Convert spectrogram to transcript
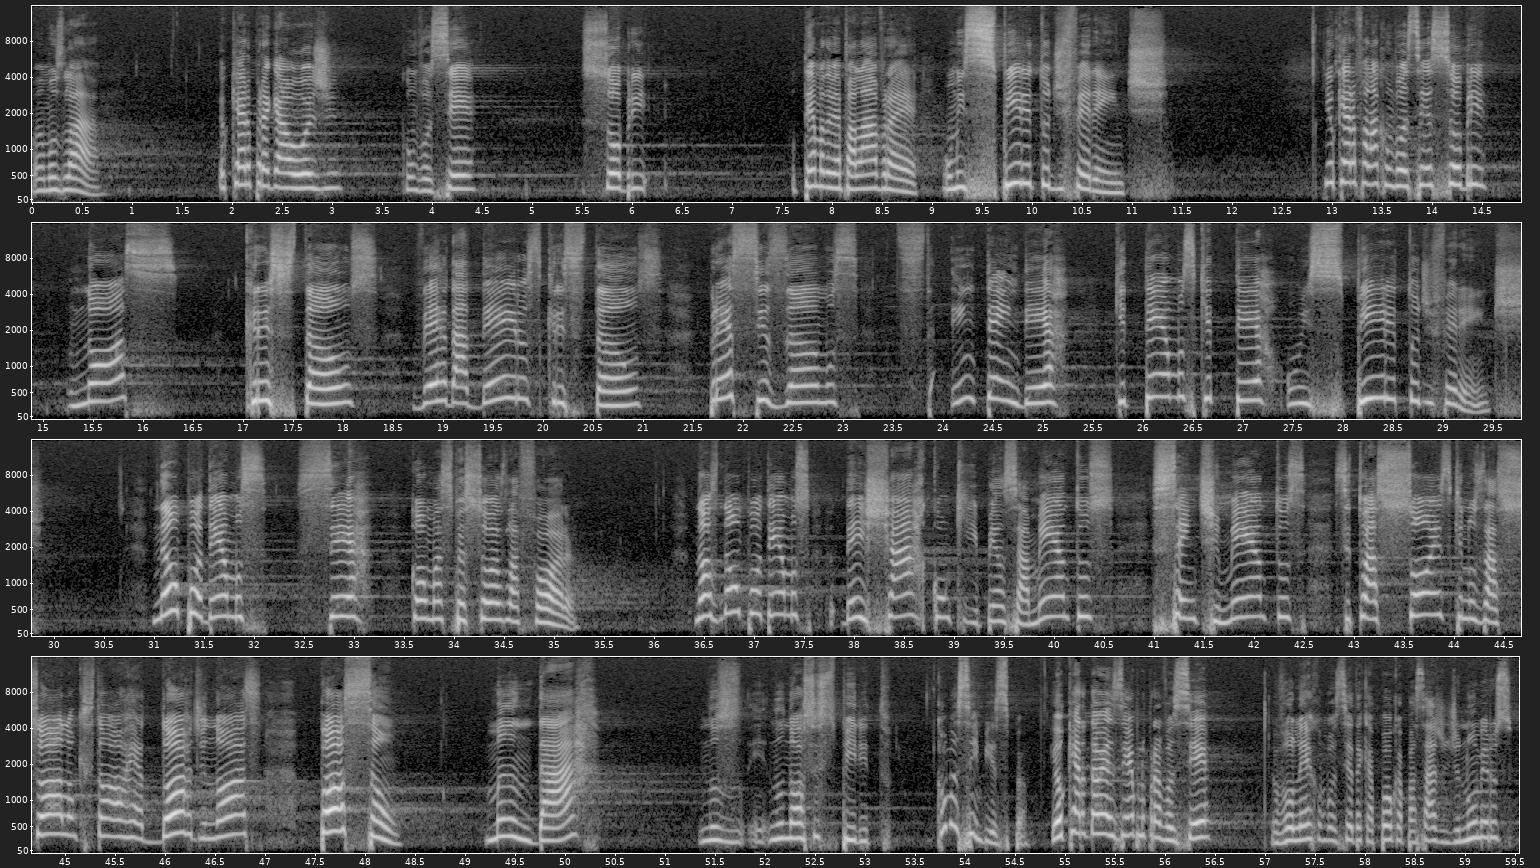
Vamos lá. Eu quero pregar hoje com você sobre. O tema da minha palavra é um espírito diferente. E eu quero falar com você sobre nós, cristãos, verdadeiros cristãos, precisamos entender que temos que ter um espírito diferente. Não podemos ser como as pessoas lá fora. Nós não podemos deixar com que pensamentos, sentimentos, situações que nos assolam, que estão ao redor de nós, possam mandar nos, no nosso espírito. Como assim, bispa? Eu quero dar um exemplo para você. Eu vou ler com você daqui a pouco a passagem de Números,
